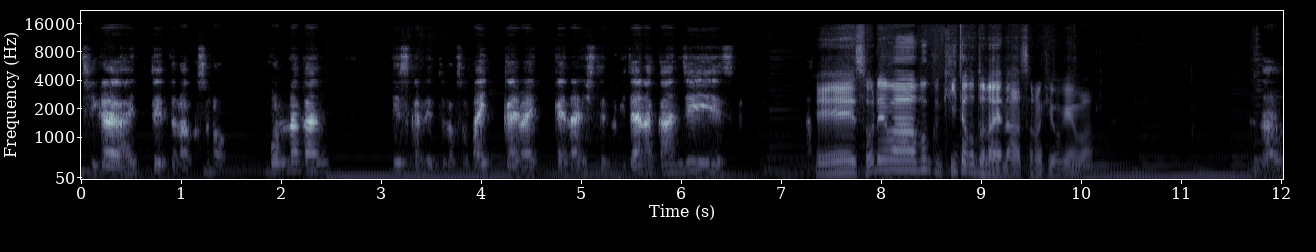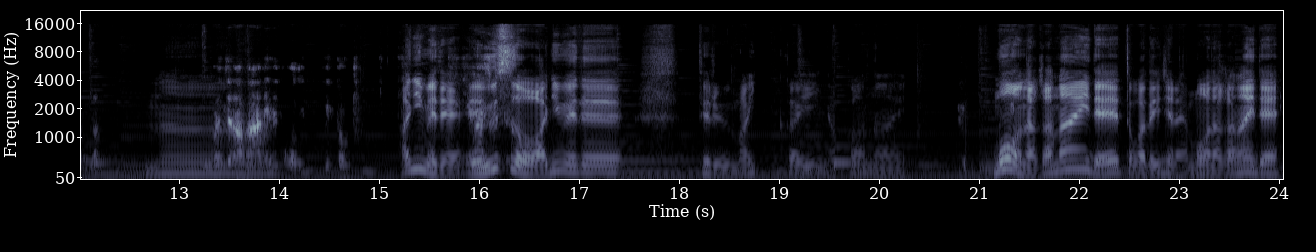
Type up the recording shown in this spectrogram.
力が入って、えっと、なんか、その、こんな感ですかね？ってその毎回毎回何してるの？みたいな感じですか？えー、それは僕聞いたことないな、その表現は。なるほど。うーんこれってなんかアニメとかで言っとくアニメで？え聞きました嘘アニメで？出る毎回泣かない。もう泣かないでとかでいいんじゃない？もう泣かないで。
